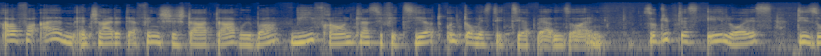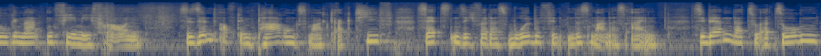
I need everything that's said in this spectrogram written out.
Aber vor allem entscheidet der finnische Staat darüber, wie Frauen klassifiziert und domestiziert werden sollen. So gibt es Elois, die sogenannten Femifrauen. Sie sind auf dem Paarungsmarkt aktiv, setzen sich für das Wohlbefinden des Mannes ein. Sie werden dazu erzogen,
